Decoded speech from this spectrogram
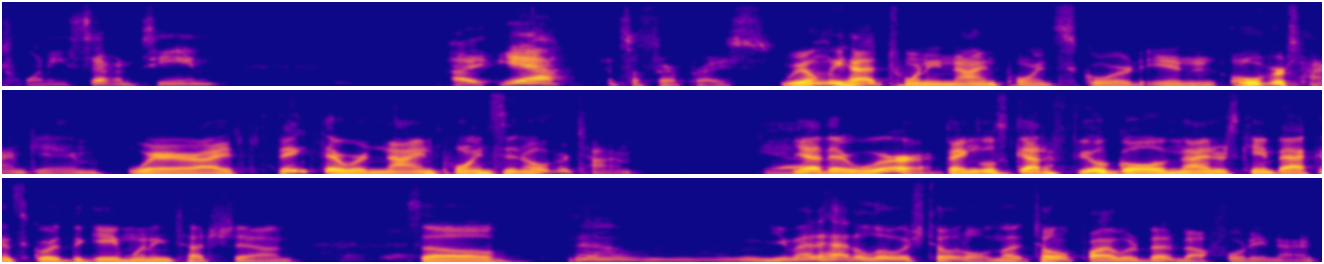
2017. I yeah, that's a fair price. We only had 29 points scored in an overtime game where I think there were nine points in overtime. Yeah. yeah, there were. Bengals got a field goal, and Niners came back and scored the game-winning touchdown. So, you, know, you might have had a lowish total. My total probably would have been about 49.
